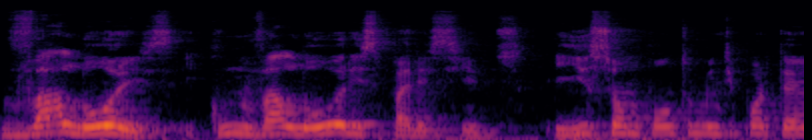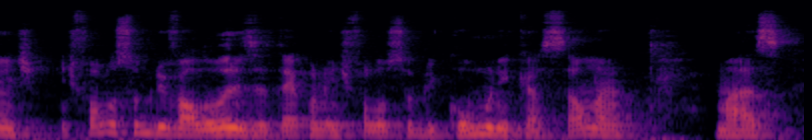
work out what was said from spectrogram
Valores e com valores parecidos. E isso é um ponto muito importante. A gente falou sobre valores até quando a gente falou sobre comunicação, né? Mas,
